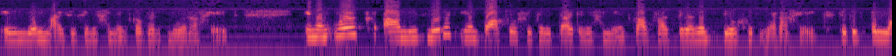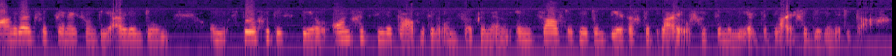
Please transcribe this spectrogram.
en jong meisies in die gemeenskap wat dit nodig het. En dan ook um, die nodig een dagvoorfasiliteit in die gemeenskap wat dringend speelgoed nodig het. Dit is belangrik vir kinders van die ouderdom om speelgoed te speel aangesien dit help met hulle ontwikkeling en selfs ook net om besig te bly of gestimuleer te bly gedurende die dag.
